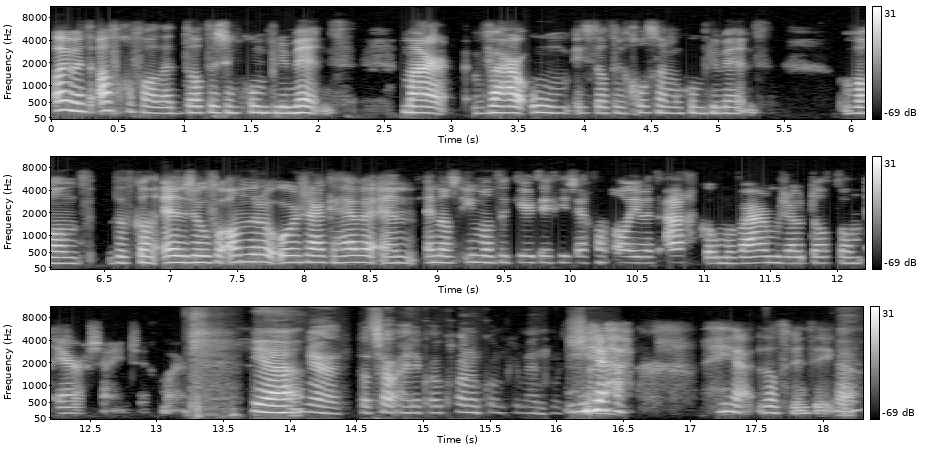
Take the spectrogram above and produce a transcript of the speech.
Oh, je bent afgevallen, dat is een compliment. Maar waarom is dat in godsnaam een compliment? Want dat kan en zoveel andere oorzaken hebben. En, en als iemand een keer tegen je zegt van, oh je bent aangekomen, waarom zou dat dan erg zijn, zeg maar. Ja. Ja, dat zou eigenlijk ook gewoon een compliment moeten zijn. Ja, ja dat vind ik. Ja.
